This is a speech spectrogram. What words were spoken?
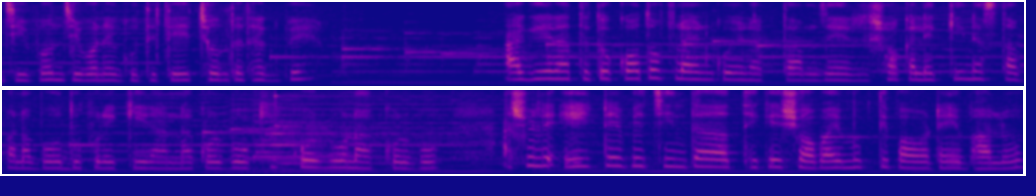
জীবন জীবনের গতিতেই চলতে থাকবে। আগে রাতে তো কত প্ল্যান করে রাখতাম যে সকালে কী নাস্তা বানাবো, দুপুরে কি রান্না করব, কি করব, না করব। আসলে এই টাইপের চিন্তা থেকে সবাই মুক্তি পাওয়াটাই ভালো।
